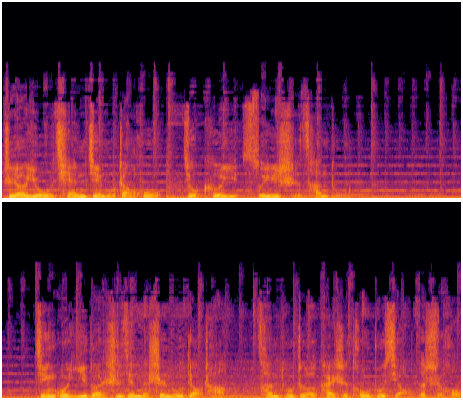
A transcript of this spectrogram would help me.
只要有钱进入账户，就可以随时参赌。经过一段时间的深入调查。参赌者开始投注小的时候，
